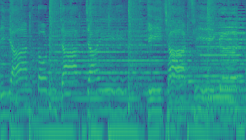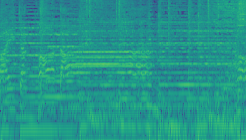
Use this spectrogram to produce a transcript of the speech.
ฏิญาณตนจากใจ กี่ชาติที่เกิดไปจะขอตามขอ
